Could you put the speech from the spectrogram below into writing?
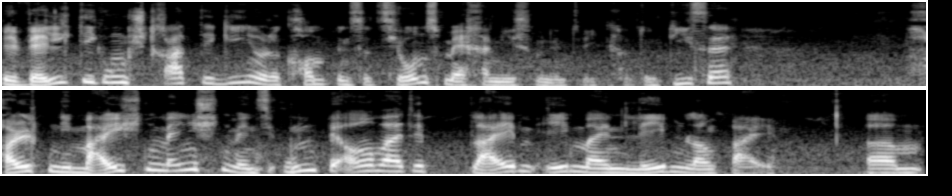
Bewältigungsstrategien oder Kompensationsmechanismen entwickelt. Und diese halten die meisten Menschen, wenn sie unbearbeitet bleiben, eben ein Leben lang bei. Ähm,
